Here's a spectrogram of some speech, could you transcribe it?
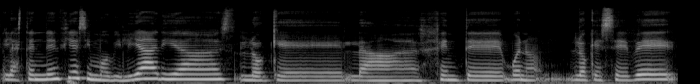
las tendencias inmobiliarias, lo que la gente, bueno, lo que se ve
